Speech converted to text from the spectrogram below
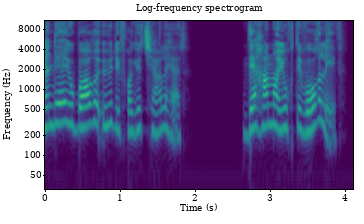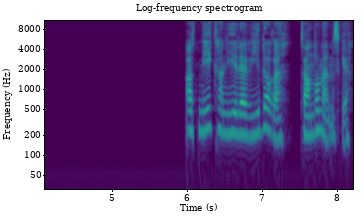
Men det er jo bare ut ifra Guds kjærlighet, det Han har gjort i våre liv, at vi kan gi det videre til andre mennesker.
